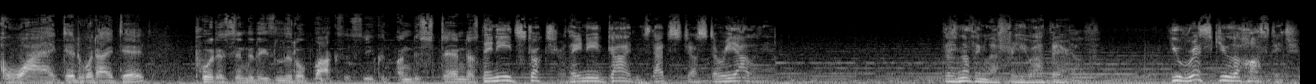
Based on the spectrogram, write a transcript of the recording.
Why I did what I did? Put us into these little boxes so you can understand us. They need structure. They need guidance. That's just a reality. There's nothing left for you out there. You rescue the hostage.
